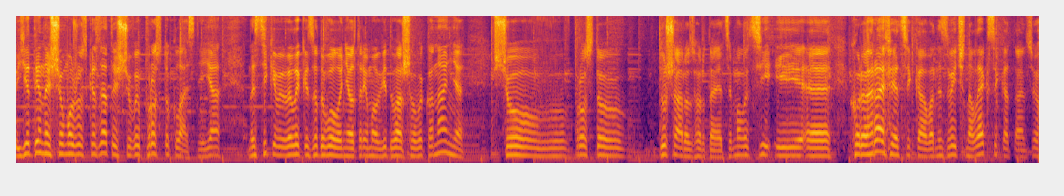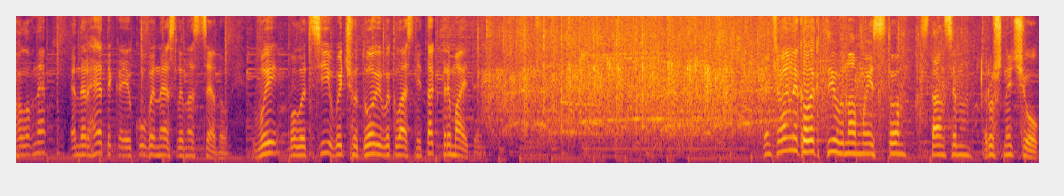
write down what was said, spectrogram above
єдине, що можу сказати, що ви просто класні. Я настільки велике задоволення отримав від вашого виконання, що просто. Душа розгортається, молодці. І е, хореографія цікава, незвична лексика танцю. Головне енергетика, яку ви несли на сцену. Ви молодці, ви чудові, ви класні. Так тримайте. Танцювальний колектив Намисто з танцем рушничок.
